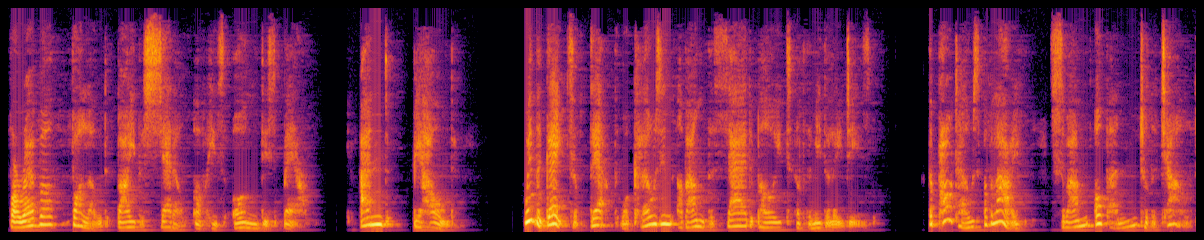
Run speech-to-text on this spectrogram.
forever followed by the shadow of his own despair. And behold, when the gates of death were closing upon the sad poet of the Middle Ages, the portals of life swung open to the child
